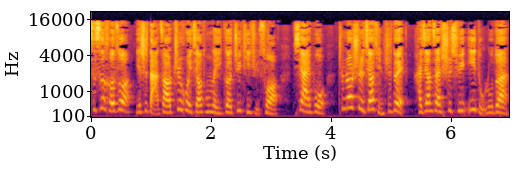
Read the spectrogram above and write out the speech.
此次合作也是打造智慧交通的一个具体举措。下一步，郑州市交警支队还将在市区易堵路段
